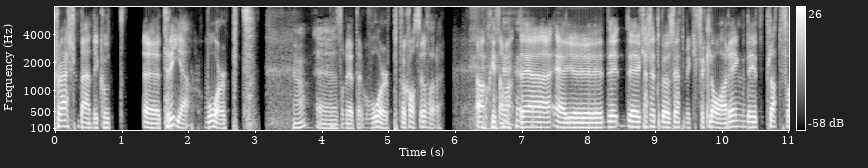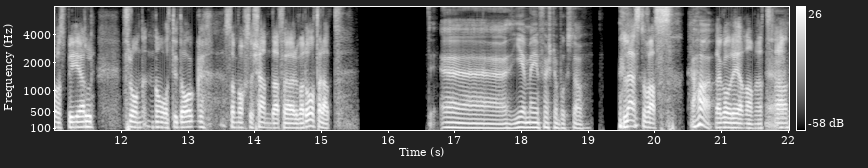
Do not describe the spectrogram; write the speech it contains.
Crash Bandicoot eh, 3, Warped. Ja. Eh, som det heter. Warped, vad konstigt jag sa det. Ja, skitsamma. det är ju, det, det kanske inte behövs jättemycket förklaring. Det är ett plattformsspel från Naughty Dog som är också kända för vadå för att? Eh, ge mig en första bokstav. Last of Us. Jaha. Jag gav det namnet. Ja.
